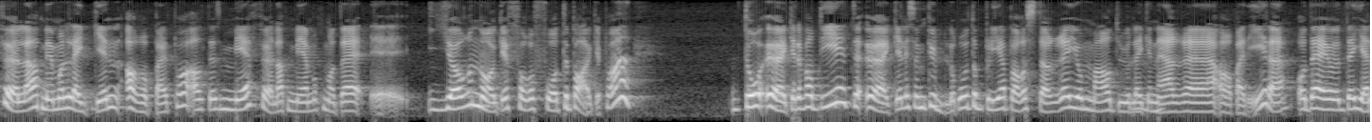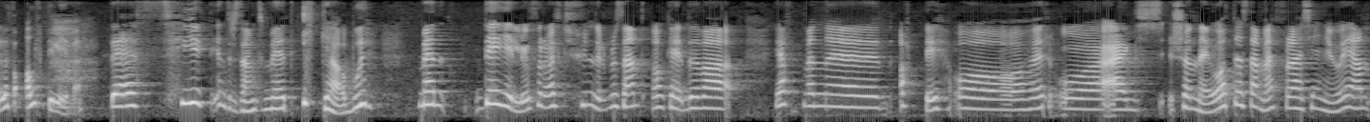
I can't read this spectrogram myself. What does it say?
føler at vi må legge inn arbeid på, alt det som vi føler at vi må på en måte eh, gjøre noe for å få tilbake på, da øker det verdi. Det øker liksom Gulrota blir bare større jo mer du legger ned eh, arbeid i det. Og det, er jo, det gjelder for alt i livet. Det er sykt interessant med et ikke-ha-bord. Men det gjelder jo for alt 100% OK, det var Ja, men uh, artig å høre. Og jeg skjønner jo at det stemmer, for jeg kjenner jo igjen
